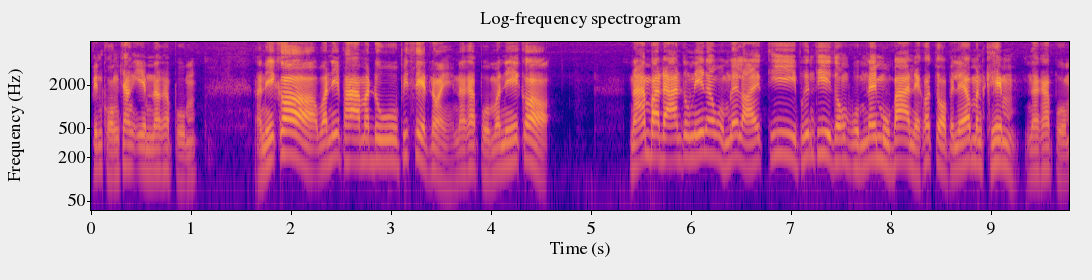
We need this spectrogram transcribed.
เป็นของช่างเอ็มนะครับ ผม อันนี้ก็วันนี้พามาดูพิเศษหน่อยนะครับ ผมวันนี้ก็น้ำบาดาลตรงนี้นะผมหลาย ๆ ที่พื้นที่ตรงผมในหมู่บ้านเนี่ยเขาเจาะไปแล้วมันเค็มนะครับ ผม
